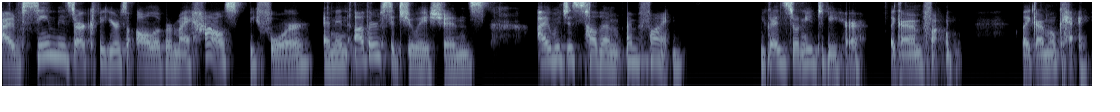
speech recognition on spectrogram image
I've seen these dark figures all over my house before. And in other situations, I would just tell them, I'm fine. You guys don't need to be here. Like I'm fine. Like I'm okay.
